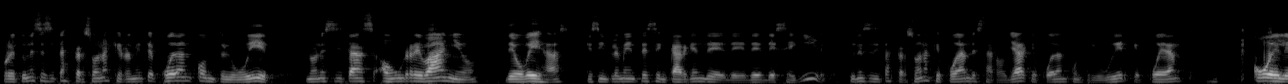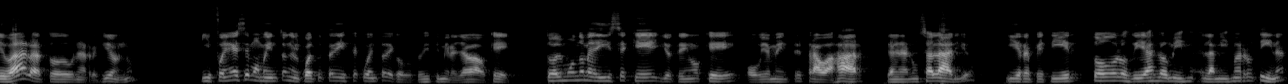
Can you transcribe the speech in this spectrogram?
porque tú necesitas personas que realmente puedan contribuir, no necesitas a un rebaño de ovejas que simplemente se encarguen de, de, seguir. Tú necesitas personas que puedan desarrollar, que puedan contribuir, que puedan coelevar a toda una región, ¿no? Y fue en ese momento en el cual tú te diste cuenta de que tú dijiste, mira, ya va, ok, todo el mundo me dice que yo tengo que, obviamente, trabajar, ganar un salario y repetir todos los días lo, la misma rutina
